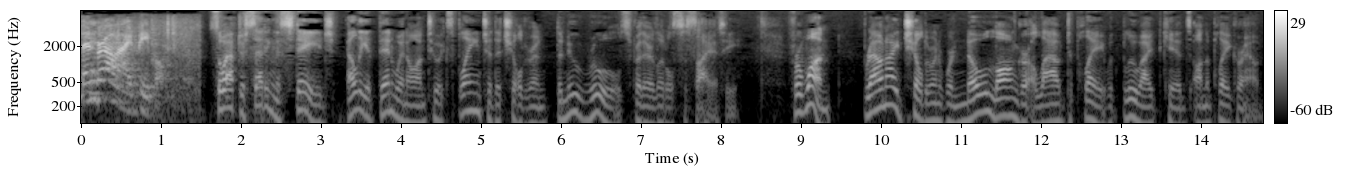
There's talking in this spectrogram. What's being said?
than brown-eyed people. So after setting the stage, Elliott then went on to explain to the children the new rules for their little society. For one, brown-eyed children were no longer allowed to play with blue-eyed kids on the playground.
